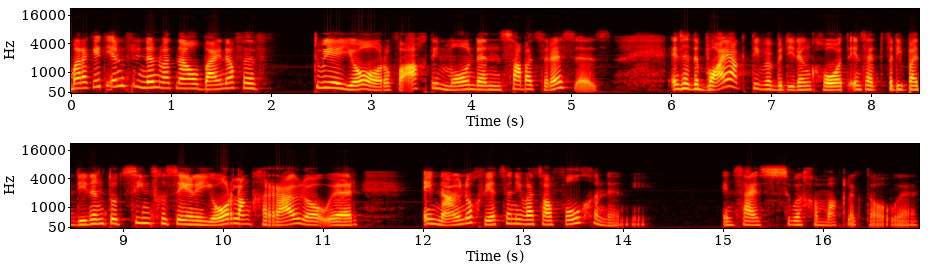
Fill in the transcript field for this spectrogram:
Maar ek het een vriendin wat nou al byna vir 2 jaar of vir 18 maande in Sabbatsrus is. En sy het 'n baie aktiewe bediening gehad en sy het vir die bediening tot siens gesê en 'n jaar lank gerou daaroor en nou nog weet sy nie wat sal volgende nie. En sy is so gemaklik daaroor.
